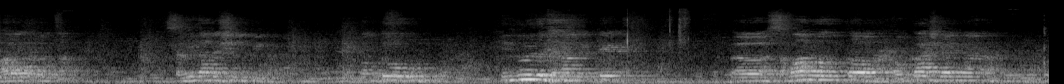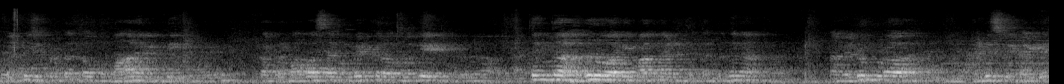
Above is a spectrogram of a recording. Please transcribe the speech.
ಭಾರತ ಸಂವಿಧಾನ ಶಿಲ್ಪಿ. ಮತ್ತು ಹಿಂದುಳಿದ ಜನಾಂಗಕ್ಕೆ ಸಮಾನವಾದಂಥ ಅವಕಾಶಗಳನ್ನ ಕಲ್ಪಿಸಿಕೊಡ್ತಕ್ಕಂಥ ಒಬ್ಬ ಮಹಾನ್ ವ್ಯಕ್ತಿ ಡಾಕ್ಟರ್ ಬಾಬಾ ಸಾಹೇಬ್ ಅಂಬೇಡ್ಕರ್ ಅವರ ಬಗ್ಗೆ ಅತ್ಯಂತ ಹಗುರವಾಗಿ ಮಾತನಾಡಿರ್ತಕ್ಕಂಥದ್ದನ್ನ ನಾವೆಲ್ಲರೂ ಕೂಡ ಖಂಡಿಸಬೇಕಾಗಿದೆ.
